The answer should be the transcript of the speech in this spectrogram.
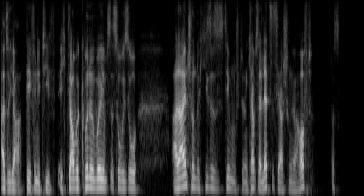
Also ja, definitiv. Ich glaube, Quinn Williams ist sowieso allein schon durch diese Systemumstellung. Ich habe es ja letztes Jahr schon gehofft, dass,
